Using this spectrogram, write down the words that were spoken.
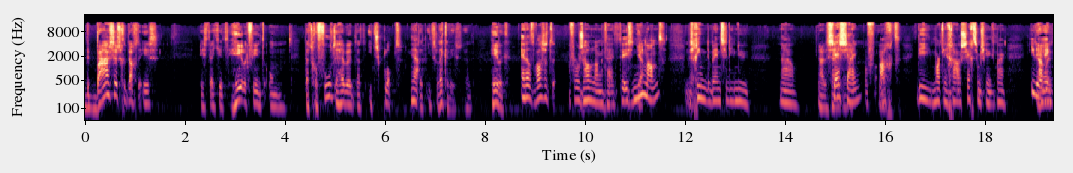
de basisgedachte is... is dat je het heerlijk vindt om dat gevoel te hebben dat iets klopt. Dat iets lekker is. Heerlijk. En dat was het voor zo'n lange tijd. Er is niemand, misschien de mensen die nu... nou, nou zes zijn, of acht... die Martin Gauws zegt ze misschien niet... maar Iedereen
